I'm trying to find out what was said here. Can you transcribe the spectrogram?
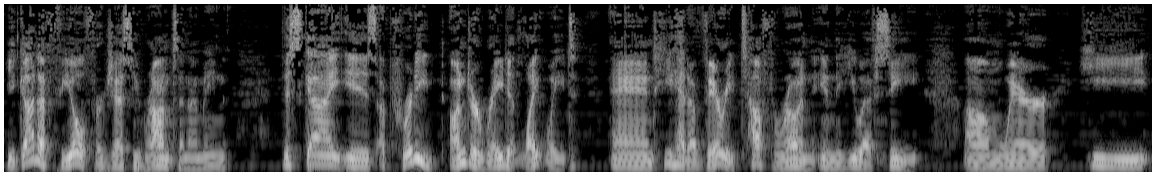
You got a feel for Jesse Ronson. I mean, this guy is a pretty underrated lightweight, and he had a very tough run in the UFC, um, where he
